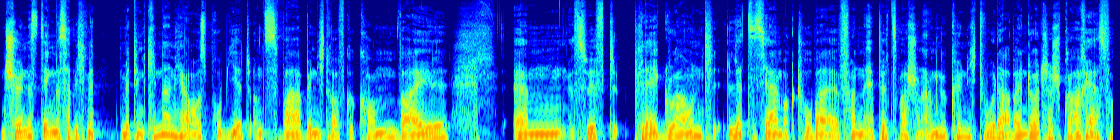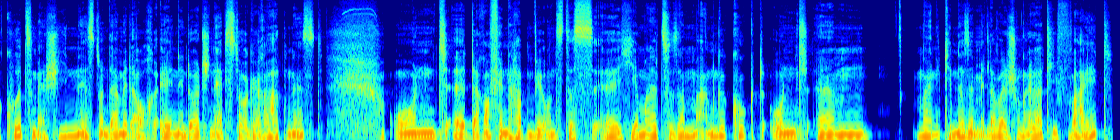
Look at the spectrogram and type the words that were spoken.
ein schönes Ding, das habe ich mit, mit den Kindern hier ausprobiert. Und zwar bin ich drauf gekommen, weil ähm, Swift Playground letztes Jahr im Oktober von Apple zwar schon angekündigt wurde, aber in deutscher Sprache erst vor kurzem erschienen ist und damit auch in den deutschen App Store geraten ist. Und äh, daraufhin haben wir uns das äh, hier mal zusammen angeguckt und ähm, meine Kinder sind mittlerweile schon relativ weit.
